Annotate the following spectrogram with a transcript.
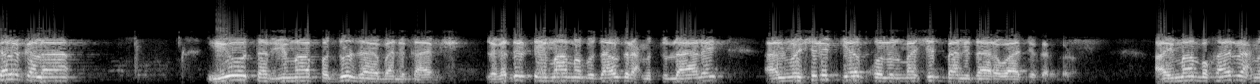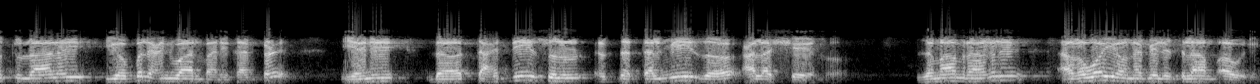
کله کله یو ترجمه په دو ځای باندې قائم شي لکه دلته امام ابو داود رحمت الله علیه المشرک يدخل المسجد باندې دا رواج ذکر کړو امام بخاری رحمت الله علی یو بل عنوان باندې کار کړ یعنی د تحدیث التلمیذ علی الشیخ زمام راغله هغه وای او نبی اسلام اوري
